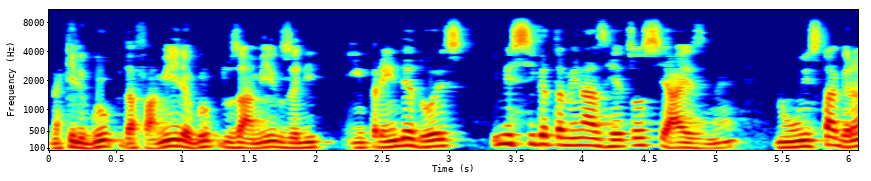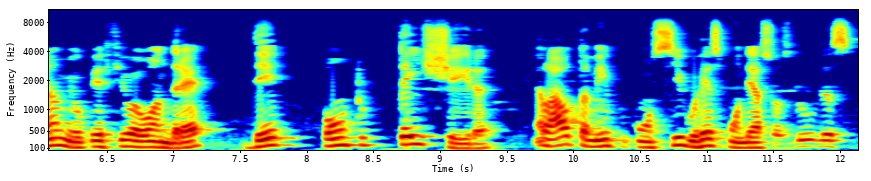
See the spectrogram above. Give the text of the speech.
naquele grupo da família, grupo dos amigos ali, empreendedores, e me siga também nas redes sociais, né? no Instagram, meu perfil é o André D. Teixeira. É lá eu também consigo responder as suas dúvidas,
